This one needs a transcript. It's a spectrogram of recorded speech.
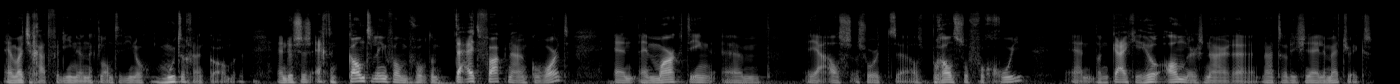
En wat je gaat verdienen aan de klanten die nog moeten gaan komen. En dus is echt een kanteling van bijvoorbeeld een tijdvak naar een cohort. En, en marketing um, ja, als een soort uh, als brandstof voor groei. En dan kijk je heel anders naar, uh, naar traditionele metrics.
